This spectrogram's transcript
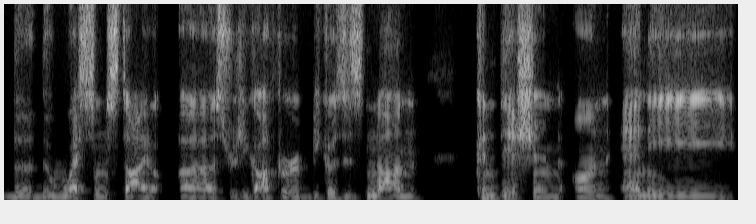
the the Western style uh, strategic offer because it's non conditioned on any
